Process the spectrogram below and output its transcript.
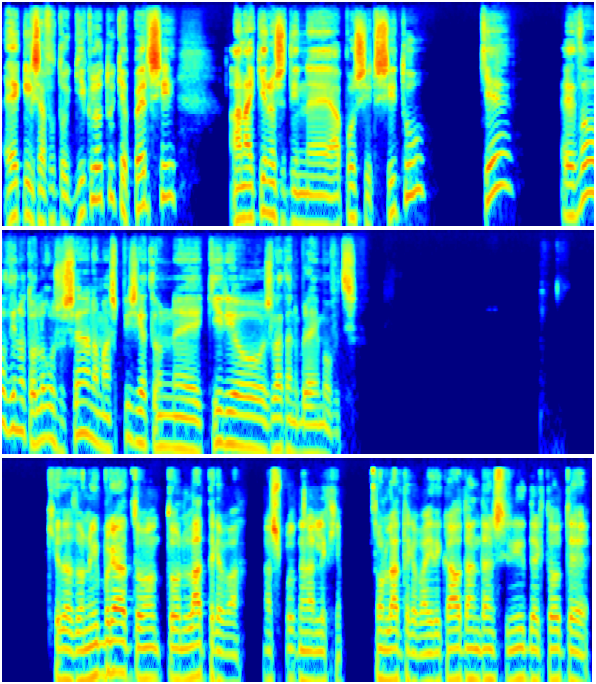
Έκλεισε αυτό τον κύκλο του και πέρσι ανακοίνωσε την ε, απόσυρσή του και εδώ δίνω το λόγο σε σένα να μας πεις για τον ε, κύριο Ζλάταν Ιμπραήμοβιτς. Κοίτα, τον Ήμπρα τον, τον λάτρευα, να σου πω την αλήθεια. Τον λάτρευα, ειδικά όταν ήταν στην Ίντερ τότε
